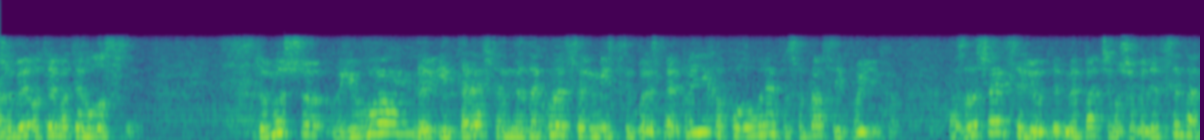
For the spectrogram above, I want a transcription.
щоб отримати голоси. Тому що його е, інтереси не знаходяться в місці Бориславі. Приїхав, поговорив, пособрався і поїхав. А залишаються люди. Ми бачимо, що медицина.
